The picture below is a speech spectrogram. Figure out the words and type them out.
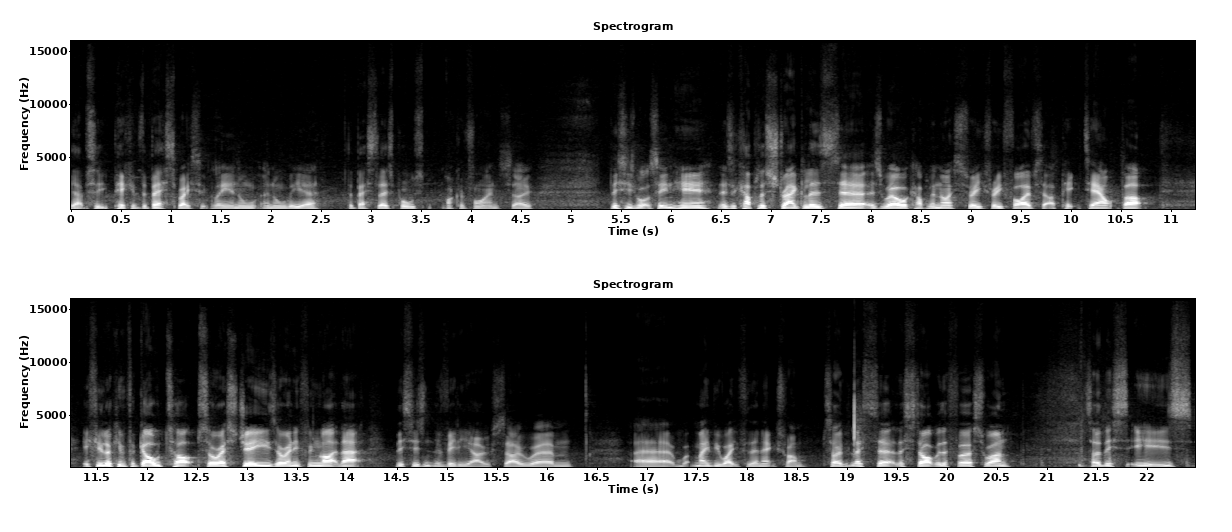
the absolute pick of the best, basically, and all and all the uh, the best Les Pauls I could find. So this is what's in here. There's a couple of stragglers uh, as well, a couple of nice 335s that I picked out. But if you're looking for gold tops or SGs or anything like that, this isn't the video. So um, uh, maybe wait for the next one. So let's uh, let's start with the first one. So this is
